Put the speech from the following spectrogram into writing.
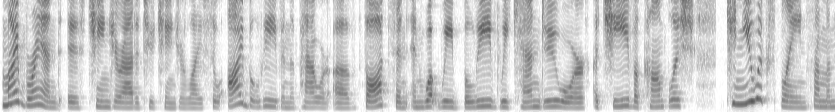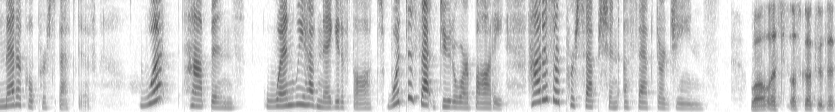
my brand is change your attitude, change your life. So I believe in the power of thoughts and, and what we believe we can do or achieve, accomplish. Can you explain from a medical perspective what happens when we have negative thoughts? What does that do to our body? How does our perception affect our genes? Well, let's let's go through this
